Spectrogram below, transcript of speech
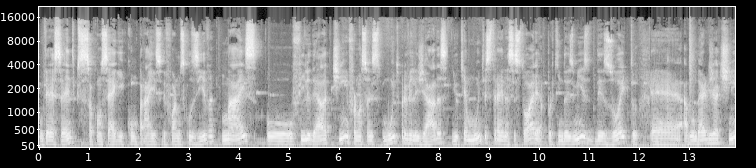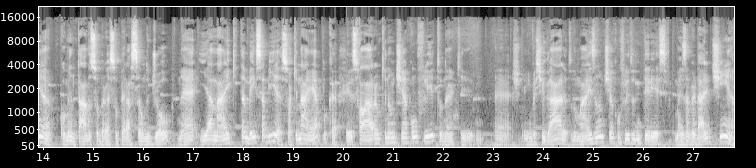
interessante, que você só consegue comprar isso de forma exclusiva, mas o, filho dela tinha informações muito privilegiadas e o que é muito estranho nessa história, porque em 2018 é, a Bloomberg já tinha comentado sobre essa operação do Joe, né? E a Nike também sabia, só que na época eles falaram que não tinha conflito, né? Que é, investigaram e tudo mais e não tinha conflito de interesse. Mas na verdade tinha.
